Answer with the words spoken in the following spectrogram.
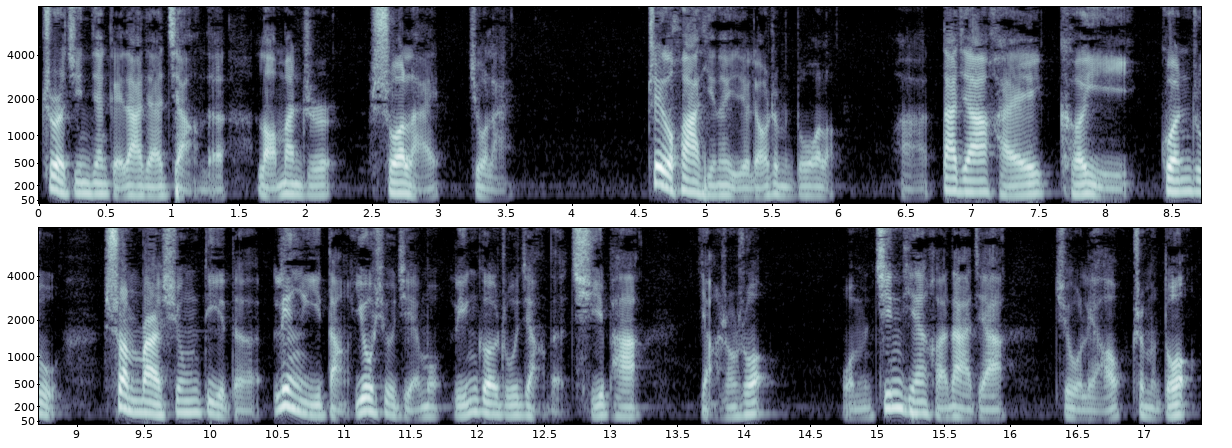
这是今天给大家讲的老慢支，说来就来。这个话题呢也就聊这么多了啊，大家还可以关注蒜瓣兄弟的另一档优秀节目林哥主讲的《奇葩养生说》。我们今天和大家就聊这么多。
